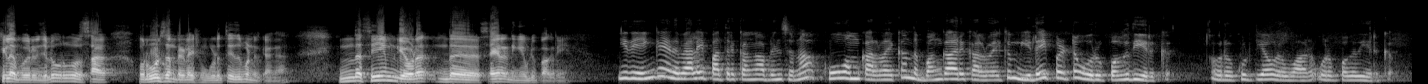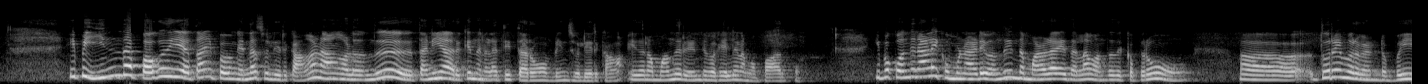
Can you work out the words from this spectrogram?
கீழே போயிருன்னு சொல்லி ஒரு ஒரு ச- ஒரு ரூல்ஸ் அண்ட் ரெகுலேஷன் கொடுத்து இது பண்ணியிருக்காங்க இந்த சிஎம்டியோட இந்த செயலை நீங்கள் எப்படி பார்க்குறீங்க இது எங்கே இந்த வேலையை பார்த்துருக்காங்க அப்படின்னு சொன்னால் கூவம் கால்வாய்க்கும் அந்த பங்காறு கால்வாய்க்கும் இடைப்பட்ட ஒரு பகுதி இருக்குது ஒரு குட்டியாக ஒரு வார ஒரு பகுதி இருக்குது இப்போ இந்த பகுதியை தான் இப்போ இவங்க என்ன சொல்லியிருக்காங்க? நாங்கள் வந்து தனியாருக்கு இந்த நிலத்தை தரோம் அப்படின்னு சொல்லியிருக்காங்க. இதை நம்ம வந்து ரெண்டு வகையில் நம்ம பார்ப்போம். இப்போ கொஞ்ச நாளைக்கு முன்னாடி வந்து இந்த மழை இதெல்லாம் வந்ததுக்கப்புறம் ஆஹ், துரைமுருகன்ட்ட போய்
